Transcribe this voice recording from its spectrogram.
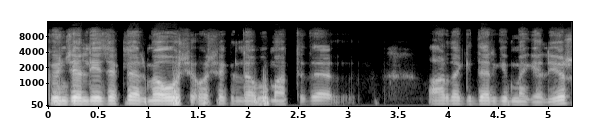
güncelleyecekler mi? O, o şekilde bu maddede Arda gider gibime geliyor.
